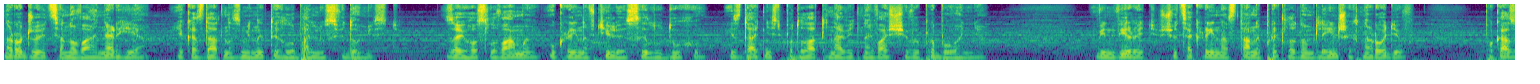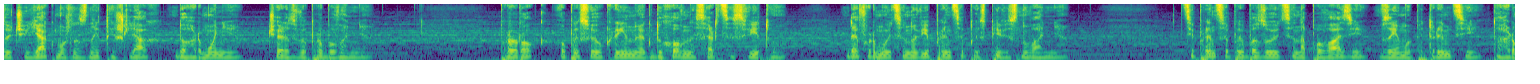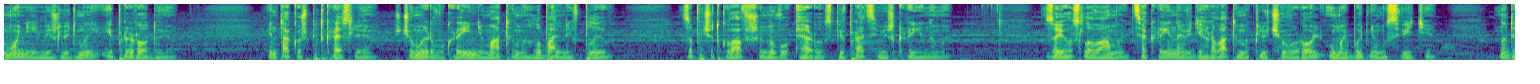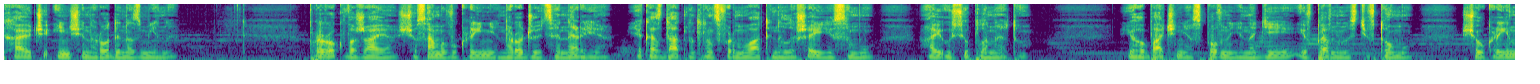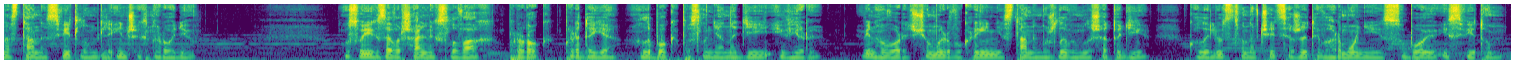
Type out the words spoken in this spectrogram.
народжується нова енергія, яка здатна змінити глобальну свідомість. За його словами, Україна втілює силу духу і здатність подолати навіть найважчі випробування. Він вірить, що ця країна стане прикладом для інших народів, показуючи, як можна знайти шлях до гармонії через випробування. Пророк описує Україну як духовне серце світу, де формуються нові принципи співіснування. Ці принципи базуються на повазі, взаємопідтримці та гармонії між людьми і природою. Він також підкреслює, що мир в Україні матиме глобальний вплив, започаткувавши нову еру співпраці між країнами. За його словами, ця країна відіграватиме ключову роль у майбутньому світі, надихаючи інші народи на зміни. Пророк вважає, що саме в Україні народжується енергія, яка здатна трансформувати не лише її саму, а й усю планету. Його бачення сповнені надії і впевненості в тому, що Україна стане світлом для інших народів. У своїх завершальних словах пророк передає глибоке послання надії і віри. Він говорить, що мир в Україні стане можливим лише тоді, коли людство навчиться жити в гармонії з собою і світом.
